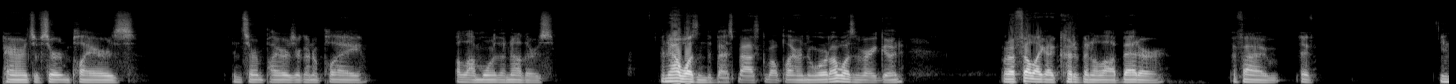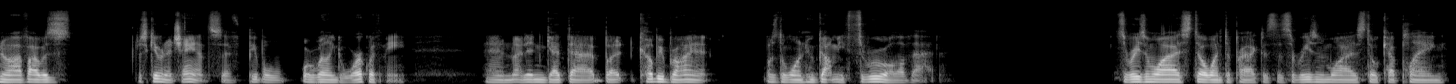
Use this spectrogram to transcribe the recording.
parents of certain players, and certain players are going to play a lot more than others. And I wasn't the best basketball player in the world. I wasn't very good. But I felt like I could have been a lot better if I if you know, if I was just given a chance if people were willing to work with me. And I didn't get that, but Kobe Bryant was the one who got me through all of that. It's the reason why I still went to practice. It's the reason why I still kept playing.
